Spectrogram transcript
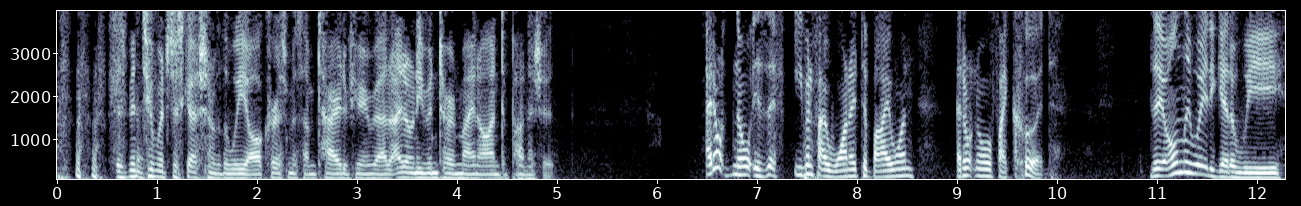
There's been too much discussion of the Wii all Christmas. I'm tired of hearing about it. I don't even turn mine on to punish it. I don't know is if even if I wanted to buy one, I don't know if I could. The only way to get a Wii,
